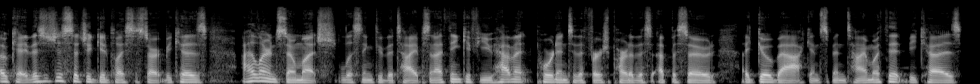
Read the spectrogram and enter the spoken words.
Okay, this is just such a good place to start because I learned so much listening through the types. And I think if you haven't poured into the first part of this episode, like go back and spend time with it because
